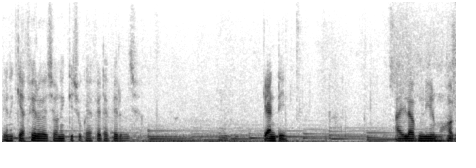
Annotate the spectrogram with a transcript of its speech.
এখানে ক্যাফে রয়েছে, অনেক কিছু ক্যাফে ট্যাফে রয়েছে। ক্যান্টিন আই লাভ নির্মহল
